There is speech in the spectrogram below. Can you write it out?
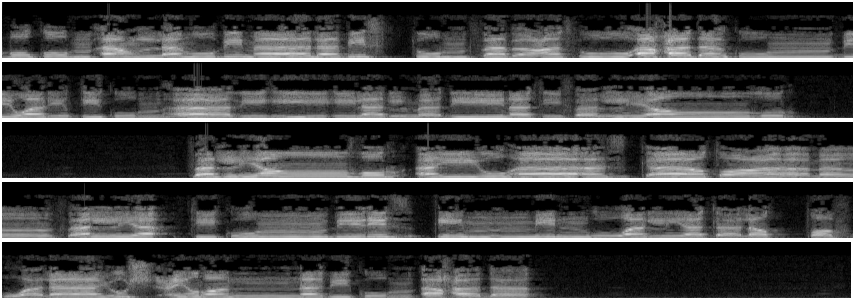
ربكم أعلم بما لبثتم فابعثوا أحدكم بورقكم هذه إلى المدينة فلينظر فلينظر أيها أزكى طعاما فليأتكم برزق منه وليتلطف ولا يشعرن بكم أحدا.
